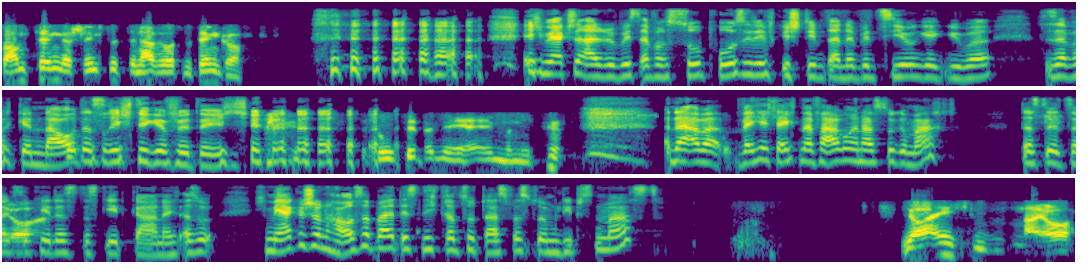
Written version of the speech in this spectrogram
Zusammenziehen das schlimmste Szenario, was man sehen kann. ich merke schon, Alter, du bist einfach so positiv gestimmt einer Beziehung gegenüber. Es ist einfach genau das Richtige für dich. Das funktioniert bei mir eh immer nicht. Na, aber welche schlechten Erfahrungen hast du gemacht? Dass du jetzt sagst, Ja. okay, das, das geht gar nicht. Also ich merke schon, Hausarbeit ist nicht gerade so das, was du am liebsten machst. Ja, eigentlich, naja,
